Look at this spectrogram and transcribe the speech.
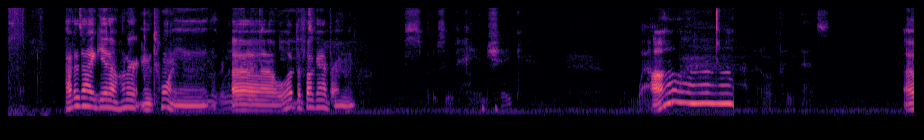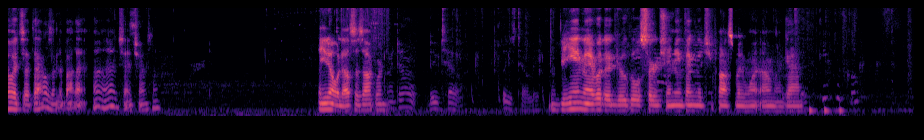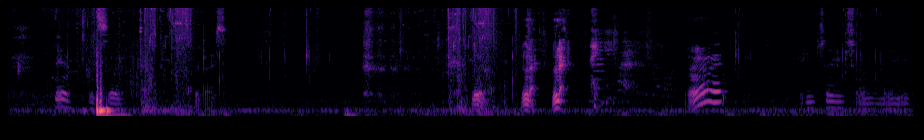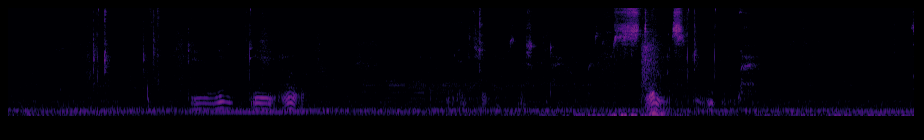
How did I get 120? Uh, what the fuck happened? Explosive handshake. Wow. I don't think that's oh, it's a thousand about that. Oh, that's interesting. You know what else is awkward? I don't. Do tell. Please tell me. Being able to Google search anything that you possibly want. Oh my god. Yeah, it's uh, paradise. Luna, Luna, Luna. Hey. All right. You say so, lady. Do, do, ooh. Medkit position. Stims. Ooh.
